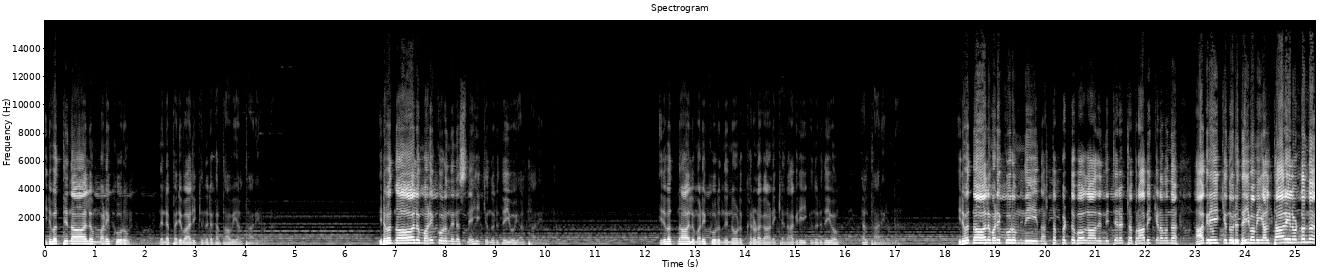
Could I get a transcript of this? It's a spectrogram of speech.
ഇരുപത്തിനാല് മണിക്കൂറും നിന്നെ പരിപാലിക്കുന്ന ഒരു കർത്താവ് ഈ അൾത്താരയിലുണ്ട് ഇരുപത്തിനാല് മണിക്കൂറും നിന്നെ സ്നേഹിക്കുന്ന ഒരു ദൈവം ഈ അൾത്താരയിലുണ്ട് ഇരുപത്തിനാല് മണിക്കൂറും നിന്നോട് കരുണ കാണിക്കാൻ ആഗ്രഹിക്കുന്ന ഒരു ദൈവം ഈ അൾത്താരയിലുണ്ട് ഇരുപത്തിനാല് മണിക്കൂറും നീ നഷ്ടപ്പെട്ടു പോകാതെ നിത്യരക്ഷ പ്രാപിക്കണമെന്ന് ആഗ്രഹിക്കുന്ന ഒരു ദൈവം ഈ അൾത്താരയിലുണ്ടെന്ന്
